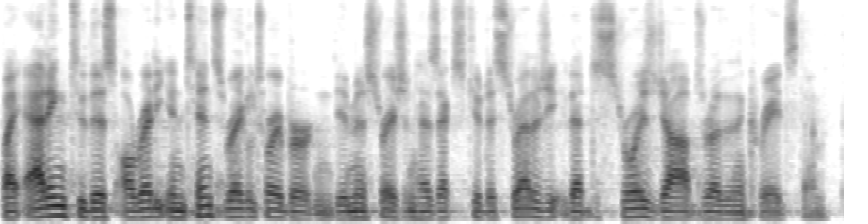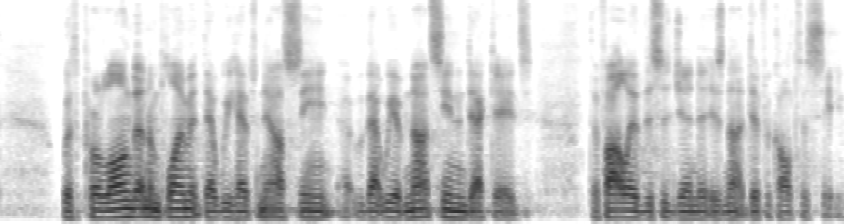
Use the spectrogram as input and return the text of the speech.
By adding to this already intense regulatory burden, the Administration has executed a strategy that destroys jobs rather than creates them. With prolonged unemployment that we have now seen that we have not seen in decades, the folly of this agenda is not difficult to see.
